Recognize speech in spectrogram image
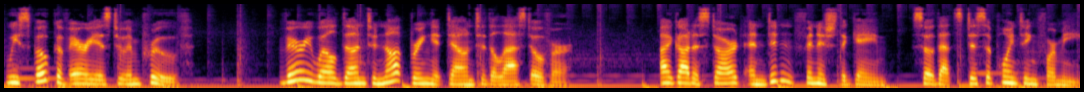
We spoke of areas to improve. Very well done to not bring it down to the last over. I got a start and didn't finish the game, so that's disappointing for me.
